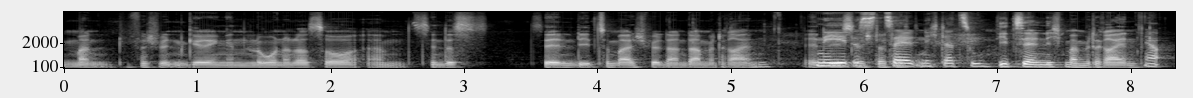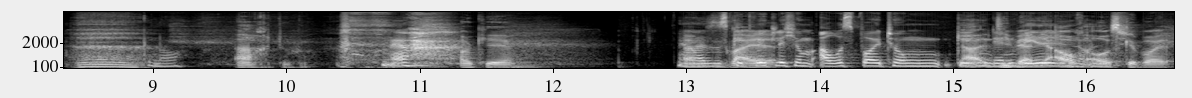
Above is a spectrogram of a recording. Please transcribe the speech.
man, verschwindend geringen Lohn oder so, ähm, sind das, zählen die zum Beispiel dann damit rein? Nee, das Statistik? zählt nicht dazu. Die zählen nicht mal mit rein? Ja, genau. Ach du. Ja. Okay. Ja, also es Weil, geht wirklich um Ausbeutung gegen ja, den Willen. Die werden ja auch ausgebeutet.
